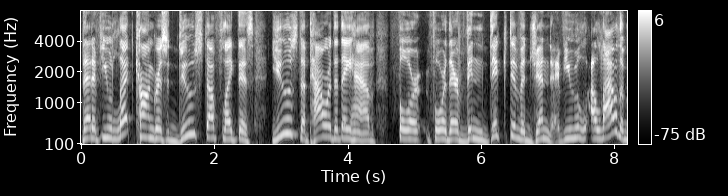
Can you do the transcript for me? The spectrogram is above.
that if you let Congress do stuff like this, use the power that they have for for their vindictive agenda, if you allow them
